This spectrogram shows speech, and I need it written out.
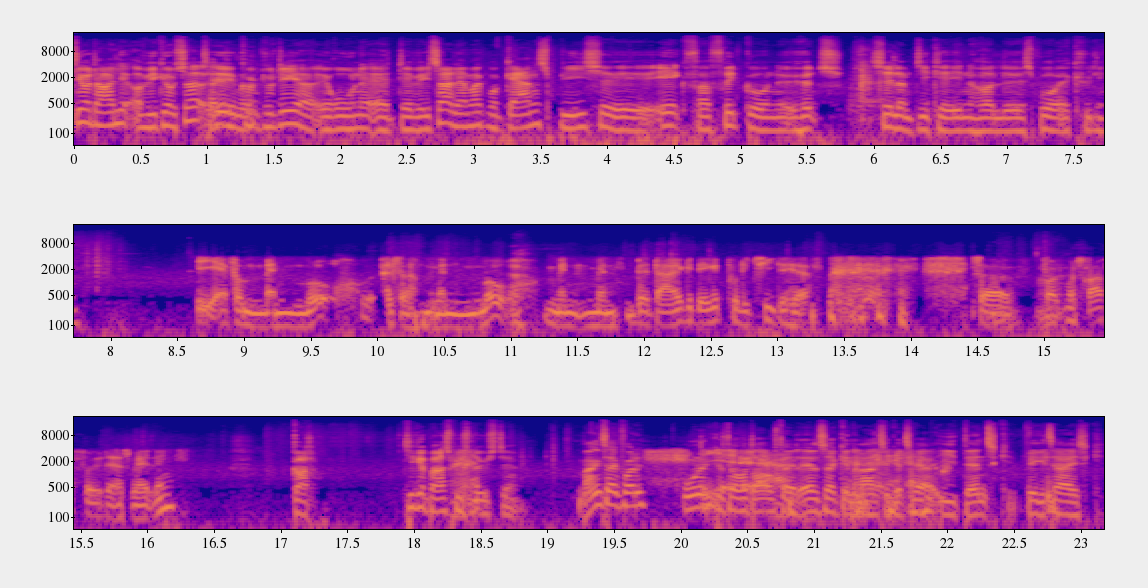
Det var dejligt, og vi kan jo så Tak øh, konkludere, øh, Rune, at øh, Vegetar Danmark må gerne spise øh, æg fra fritgående høns, selvom de kan indeholde øh, spor af kylling. Ja, for man må, altså man må, Ja. men, men det, der er ikke, det er ikke et politi, det her. så folk må træffe deres valg, ikke? Godt. De kan bare spise løs der. Mange tak for det. Rune Ja. Christoffer Dragsdal, altså generalsekretær i Dansk Vegetarisk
